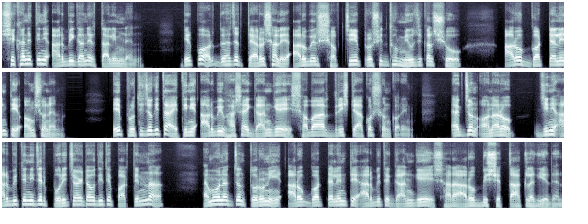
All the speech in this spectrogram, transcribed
সেখানে তিনি আরবি গানের তালিম নেন। এরপর দু হাজার তেরো সালে আরবের সবচেয়ে প্রসিদ্ধ মিউজিক্যাল শো আরব গড ট্যালেন্টে অংশ নেন। এ প্রতিযোগিতায় তিনি আরবি ভাষায় গান গেয়ে সবার দৃষ্টি আকর্ষণ করেন। একজন অনারব, যিনি আরবিতে নিজের পরিচয়টাও দিতে পারতেন না, এমন একজন তরুণী আরব গড ট্যালেন্টে আরবিতে গান গেয়ে সারা আরব বিশ্বে তাক লাগিয়ে দেন।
